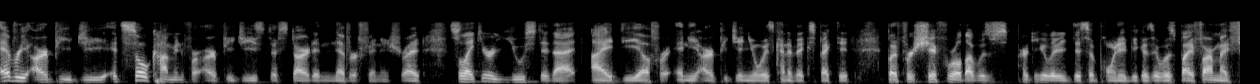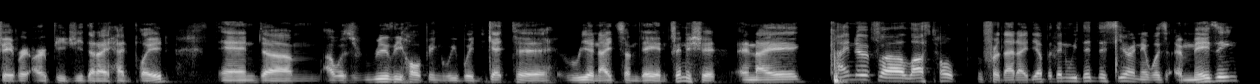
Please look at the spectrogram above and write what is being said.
every RPG it's so common for RPGs to start and never finish right? So like you're used to that idea for any RPG and you always kind of expect it. But for Shift World I was particularly disappointed because it was by far my favorite RPG that I had played. And um, I was really hoping we would get to reunite someday and finish it. And I kind of uh, lost hope for that idea. But then we did this year and it was amazing.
